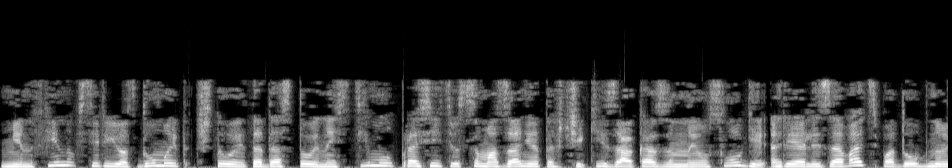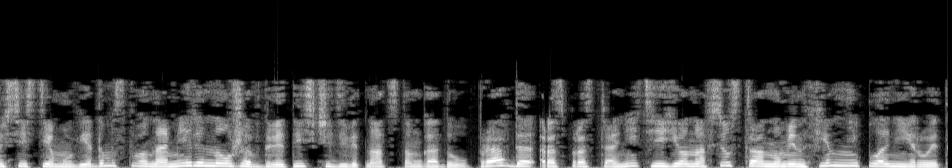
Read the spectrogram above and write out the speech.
Минфин всерьез думает, что это достойный стимул просить у самозанятых чеки за оказанные услуги, реализовать подобную систему ведомства намерено уже в 2019 году. Правда, распространить ее на всю страну Минфин не планирует.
